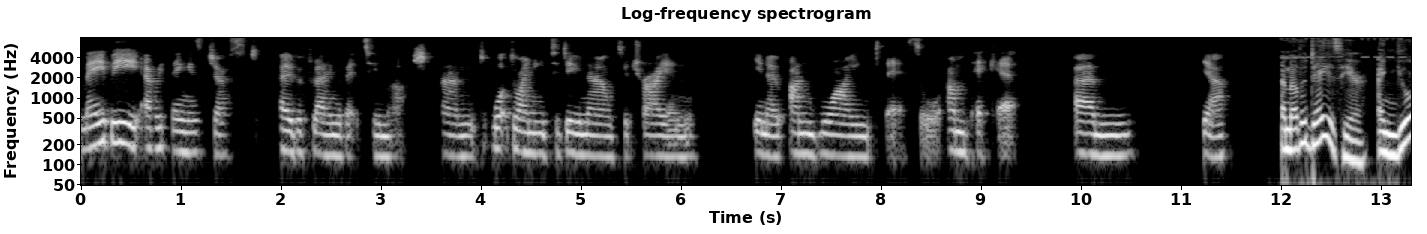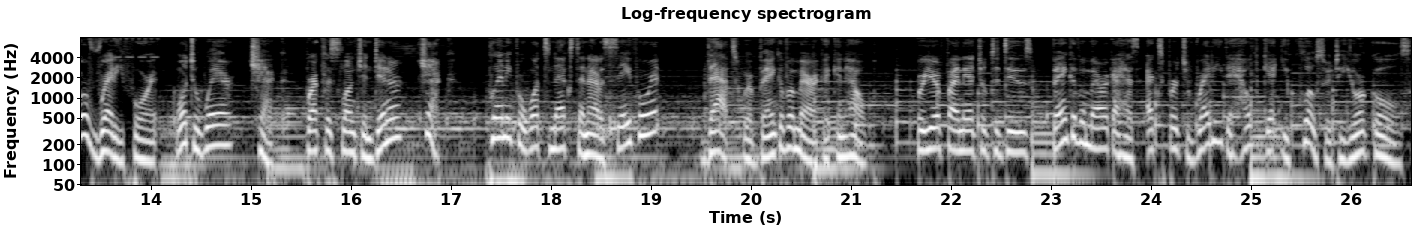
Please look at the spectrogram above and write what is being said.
maybe everything is just overflowing a bit too much. And what do I need to do now to try and, you know, unwind this or unpick it? Um, yeah. Another day is here and you're ready for it. What to wear? Check. Breakfast, lunch, and dinner? Check. Planning for what's next and how to save for it? That's where Bank of America can help. For your financial to-dos, Bank of America has experts ready to help get you closer to your goals.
